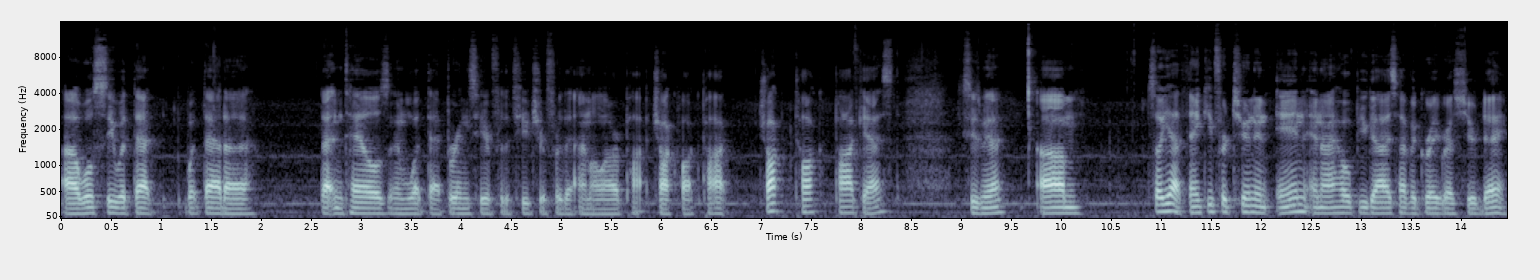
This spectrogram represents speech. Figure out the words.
Uh, we'll see what that what that uh that entails and what that brings here for the future for the MLR po- Chalk Talk pod, Chalk Talk podcast. Excuse me. There. Um, so yeah, thank you for tuning in, and I hope you guys have a great rest of your day.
